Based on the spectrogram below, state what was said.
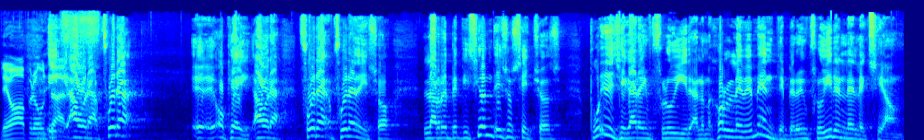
Le vamos a preguntar. ahora, fuera, eh, ok, ahora, fuera, fuera de eso, la repetición de esos hechos puede llegar a influir, a lo mejor levemente, pero influir en la elección.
